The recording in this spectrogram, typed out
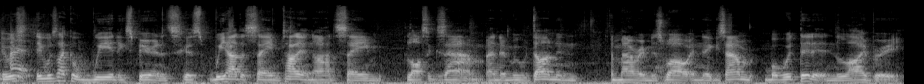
It was I- it was like a weird experience because we had the same Talia and I had the same last exam, and then we were done in the Mariam as well. In the exam, well, we did it in the library,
